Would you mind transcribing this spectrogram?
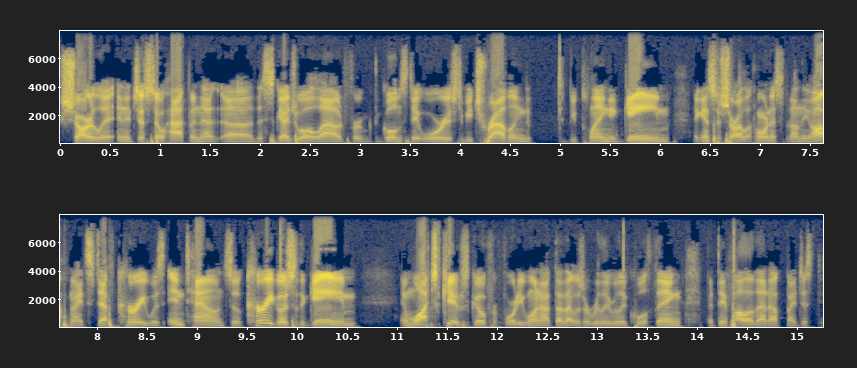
Charlotte, and it just so happened that uh, the schedule allowed for the Golden State Warriors to be traveling to to be playing a game against the Charlotte Hornets, but on the off night, Steph Curry was in town. So Curry goes to the game and watch Gibbs go for 41. I thought that was a really really cool thing. But they follow that up by just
